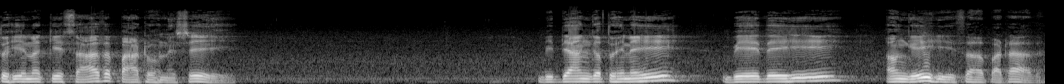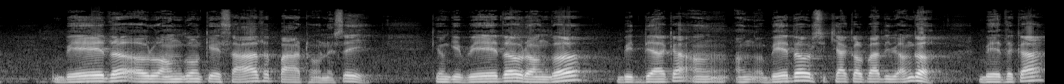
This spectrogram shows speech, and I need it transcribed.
तो ही न के साथ पाठ होने से विद्यांग तो ही नहीं वेद ही अंगे ही सह पाठात वेद और अंगों के साथ पाठ होने से, क्योंकि वेद और अंग विद्या का अंग वेद और शिक्षा कल्पादि अंग, वेद का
